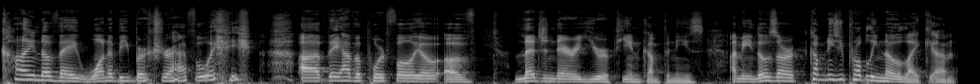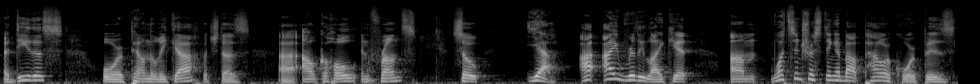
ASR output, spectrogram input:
kind of a wannabe Berkshire Hathaway. uh, they have a portfolio of legendary European companies. I mean, those are companies you probably know, like um, Adidas or Pernod Ricard, which does uh, alcohol in France. So, yeah, I, I really like it. Um, what's interesting about Power Corp is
